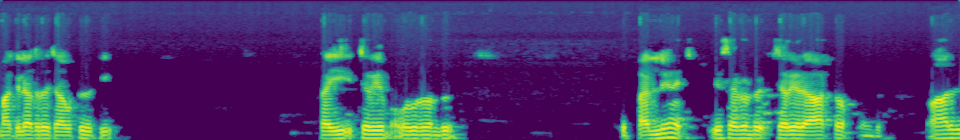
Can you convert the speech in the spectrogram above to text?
ബാക്കിയില്ലാത്തൊരു ചവിട്ട് കിട്ടി. കൈ ചെറിയ മുറിവുണ്ട് പല്ലിന് ഈ സൈഡുണ്ട് ചെറിയൊരു ആട്ടം ഉണ്ട്. ആ ഒരു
